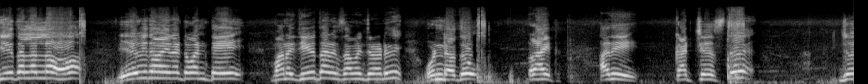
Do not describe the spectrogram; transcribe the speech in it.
గీతలలో ఏ విధమైనటువంటి మన జీవితానికి సంబంధించినటువంటిది ఉండదు. రైట్ అది కట్ చేస్తే జ్యోతి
